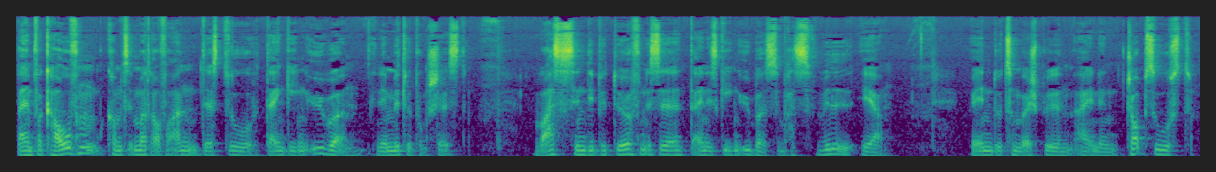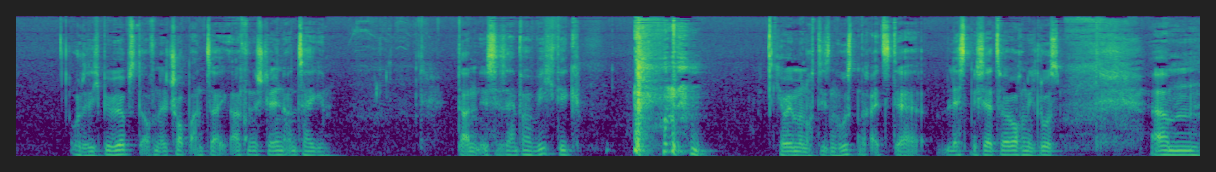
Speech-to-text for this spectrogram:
Beim Verkaufen kommt es immer darauf an, dass du dein Gegenüber in den Mittelpunkt stellst. Was sind die Bedürfnisse deines Gegenübers? Was will er? Wenn du zum Beispiel einen Job suchst oder dich bewirbst auf eine Jobanzeige, auf eine Stellenanzeige, dann ist es einfach wichtig. Ich habe immer noch diesen Hustenreiz, der lässt mich seit zwei Wochen nicht los. Ähm,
